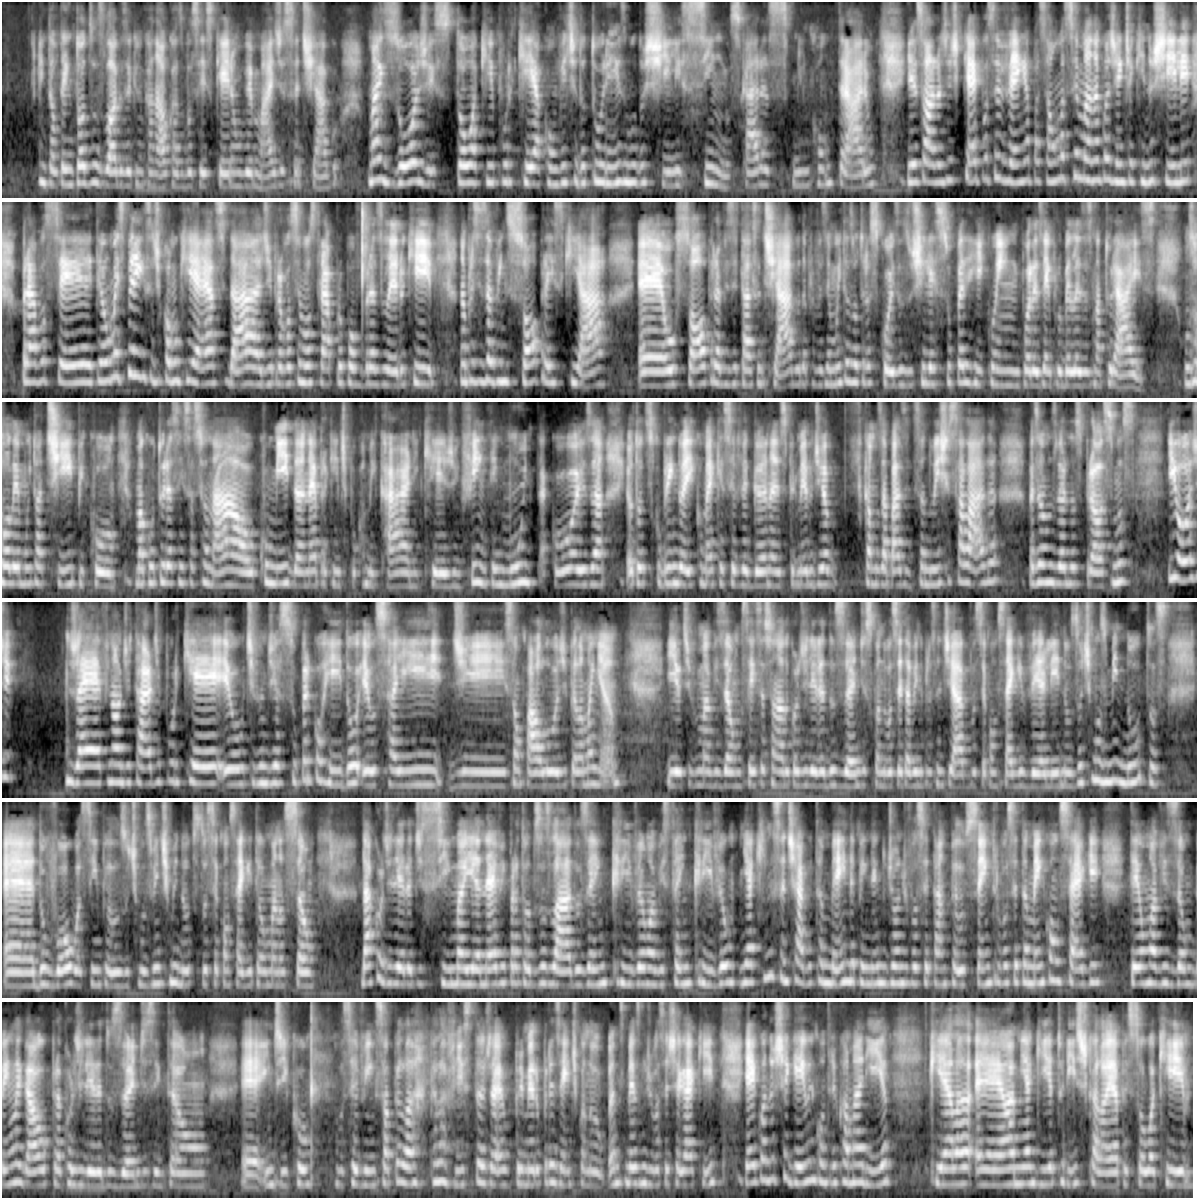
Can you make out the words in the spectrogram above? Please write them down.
Então tem todos os vlogs aqui no canal, caso vocês queiram ver mais de Santiago. Mas hoje estou aqui porque a convite do turismo do Chile, sim, os caras me encontraram. E eles falaram, a gente quer que você venha passar uma semana com a gente aqui no Chile pra você ter uma experiência de como que é a cidade, pra você mostrar pro povo brasileiro que não precisa vir só pra esquiar é, ou só pra visitar Santiago, dá pra fazer muitas outras coisas. O Chile é super rico em, por exemplo, belezas naturais, uns rolês muito atípico, uma cultura sensacional, comida, né, pra quem, tipo, come carne, queijo, enfim, tem muita coisa. Eu tô descobrindo aí como é que é ser vegana. Esse primeiro dia ficamos à base de sanduíche e salada, mas vamos ver nos próximos. E hoje já é final de tarde porque eu tive um dia super corrido, eu saí de São Paulo hoje pela manhã e eu tive uma visão sensacional da Cordilheira dos Andes. Quando você tá vindo pra Santiago, você consegue ver ali nos últimos minutos é, do voo, assim, pelos últimos 20 minutos, você consegue ter uma noção da cordilheira de cima e é neve para todos os lados, é incrível, uma vista incrível. E aqui em Santiago também, dependendo de onde você tá pelo centro, você também consegue ter uma visão bem legal para a cordilheira dos Andes, então é, indico você vir só pela, pela vista, já é o primeiro presente, quando antes mesmo de você chegar aqui. E aí quando eu cheguei, eu encontrei com a Maria, que ela é a minha guia turística, ela é a pessoa que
